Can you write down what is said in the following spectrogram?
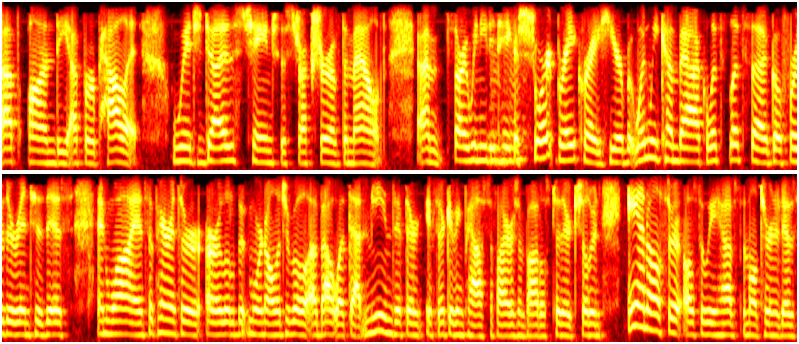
up on the upper palate, which does change the structure of the mouth. I'm sorry, we need to mm-hmm. take a mm-hmm. short break right here, but when we come back, let's let's uh, go further into this and why. And so parents are, are a little bit more knowledgeable about what that means if they're if they're giving pacifiers and bottles to their children, and also also we have some alternatives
